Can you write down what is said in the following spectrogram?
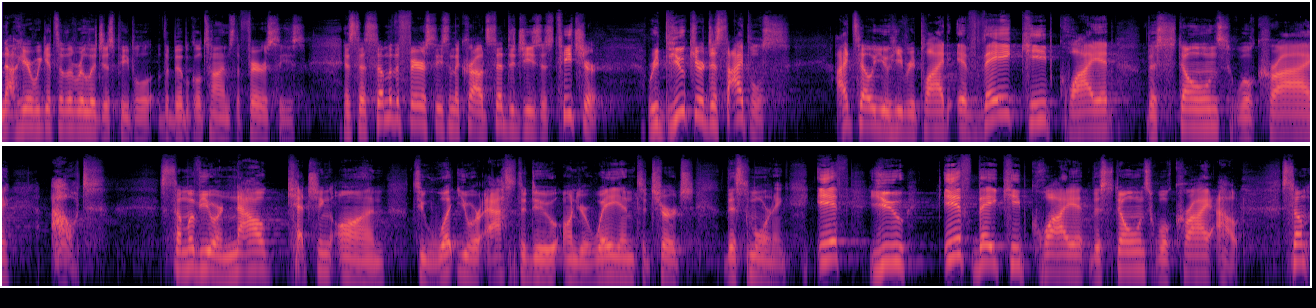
now here we get to the religious people of the biblical times, the Pharisees. It says, Some of the Pharisees in the crowd said to Jesus, Teacher, rebuke your disciples. I tell you, he replied, if they keep quiet, the stones will cry out. Some of you are now catching on to what you were asked to do on your way into church this morning. If you if they keep quiet, the stones will cry out. Some,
